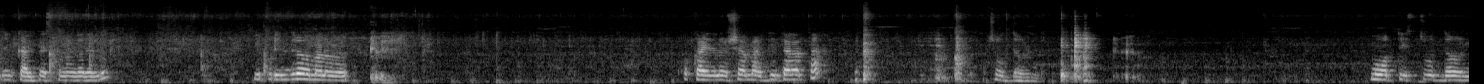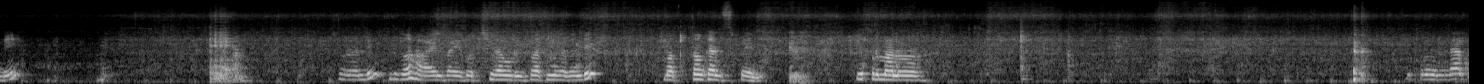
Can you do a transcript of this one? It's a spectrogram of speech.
దీన్ని కలిపేసుకున్నాం కదండి. ఇప్పుడు ఇందులో మనం ఒక ఐదు నిమిషాలు మగ్గిన తర్వాత చూద్దామండి. మూత తీసి చూద్దామండి. చూడండి ఇదిగో ఆయిల్ పైకి వచ్చి ఇలా ఉడికిపోతుంది కదండి. మొత్తం కలిసిపోయింది. ఇప్పుడు మనం ఇప్పుడు ఇందాక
